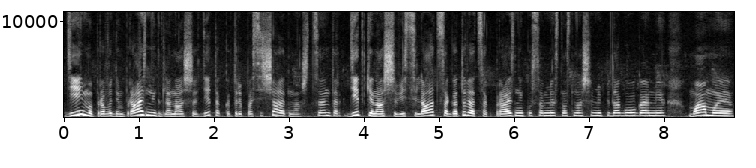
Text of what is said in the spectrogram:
день мы проводим праздник для наших деток, которые посещают наш центр. Детки наши веселятся, готовятся к празднику совместно с нашими педагогами. Мамы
